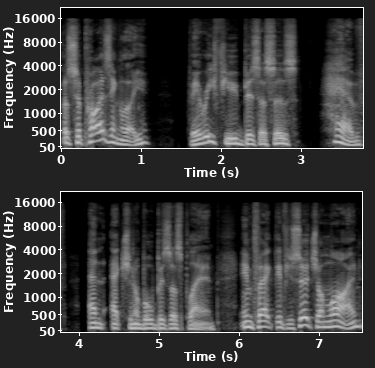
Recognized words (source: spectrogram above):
But surprisingly, very few businesses have an actionable business plan. In fact, if you search online,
